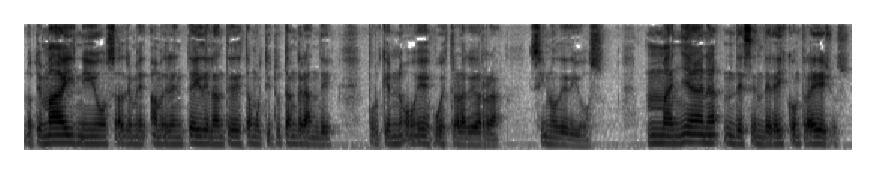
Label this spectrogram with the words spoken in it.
no temáis ni os amedrentéis delante de esta multitud tan grande, porque no es vuestra la guerra, sino de Dios. Mañana descenderéis contra ellos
